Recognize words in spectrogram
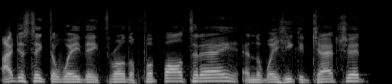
I just think the way they throw the football today and the way he could catch it,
